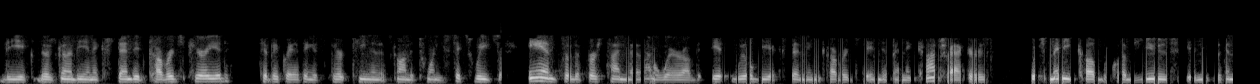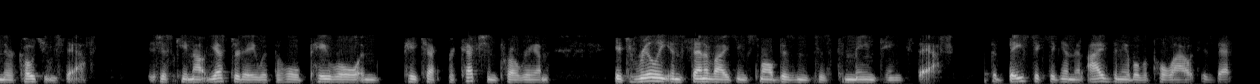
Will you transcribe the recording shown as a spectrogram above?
The, there's going to be an extended coverage period. Typically, I think it's 13 and it's gone to 26 weeks. And for the first time that I'm aware of, it will be extending coverage to independent contractors, which many club clubs use in, within their coaching staff. It just came out yesterday with the whole payroll and paycheck protection program it's really incentivizing small businesses to maintain staff. The basics, again, that I've been able to pull out is that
